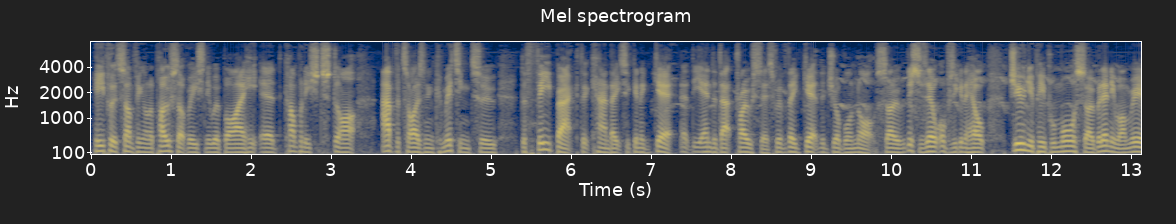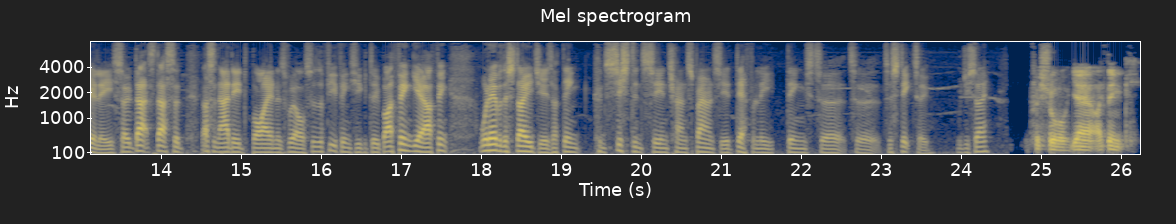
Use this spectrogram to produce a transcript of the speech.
He put something on a post up recently whereby he, uh, companies should start advertising and committing to the feedback that candidates are going to get at the end of that process, whether they get the job or not. So this is obviously going to help junior people more so, but anyone really. So that's that's a that's an added buy-in as well. So there's a few things you could do, but I think yeah, I think whatever the stage is, I think consistency and transparency are definitely things to to to stick to. Would you say? For sure, yeah. I think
